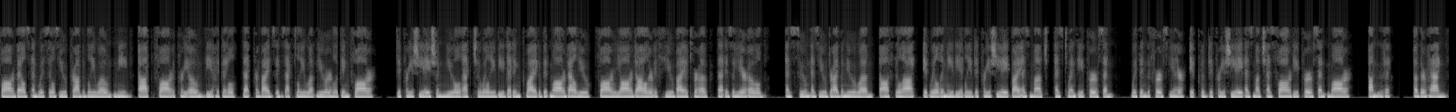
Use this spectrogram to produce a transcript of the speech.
for bells and whistles you probably won't need, opt for a pre-owned vehicle that provides exactly what you're looking for depreciation you'll actually be getting quite a bit more value for your dollar if you buy a truck that is a year old. As soon as you drive a new one off the lot, it will immediately depreciate by as much as 20%. Within the first year, it could depreciate as much as 40% more. On the other hand,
